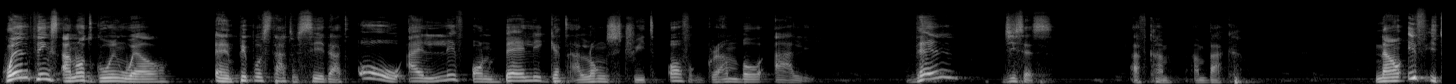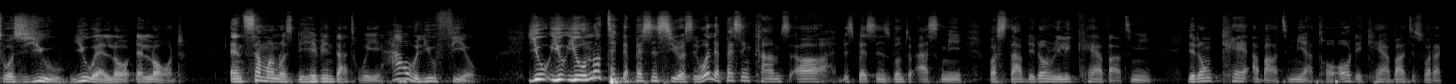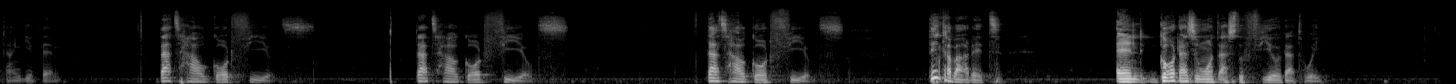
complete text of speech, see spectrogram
When things are not going well, and people start to say that, oh, I live on barely get along street off Granville Alley. Then, Jesus, I've come, I'm back. Now, if it was you, you were Lord, the Lord, and someone was behaving that way, how will you feel? You, you, you will not take the person seriously. When the person comes, oh, this person is going to ask me for stuff, they don't really care about me. They don't care about me at all. All they care about is what I can give them. That's how God feels. That's how God feels. That's how God feels. Think about it. And God doesn't want us to feel that way.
